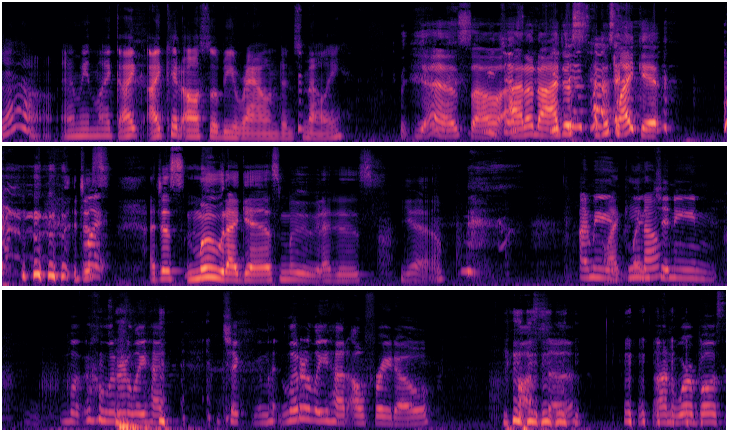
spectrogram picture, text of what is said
Yeah, I mean, like I, I could also be round and smelly. Yeah, so just- I don't know. I you just, just I just like it. it just Like- I just mood, I guess. Mood. I just yeah. I mean, Like, like, you know? Janine literally had chicken, literally had Alfredo pasta, and we're both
